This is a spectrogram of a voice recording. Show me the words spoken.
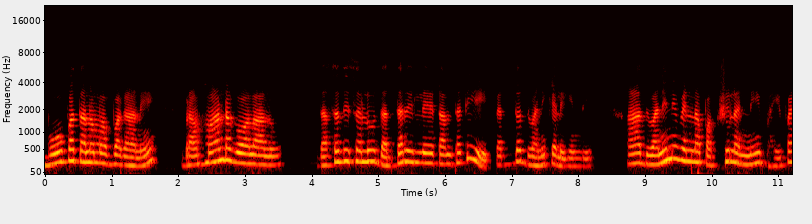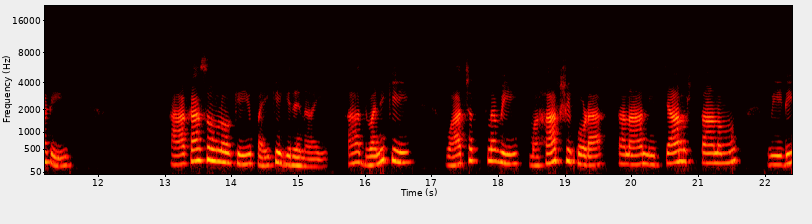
భూపతనమవ్వగానే బ్రహ్మాండ గోళాలు దశ దిశలు దద్దరిల్లేటంతటి పెద్ద ధ్వని కలిగింది. ఆ ధ్వనిని విన్న పక్షులన్నీ భయపడి ఆకాశంలోకి పైకి ఎగిరినాయి ఆ ధ్వనికి వాచక్నవి మహర్షి కూడా తన నిత్యానుష్ఠానము వీడి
